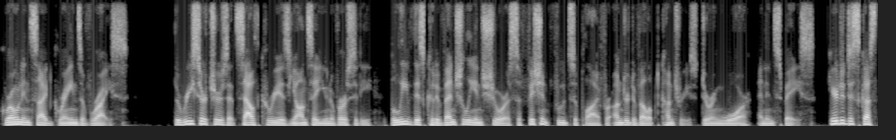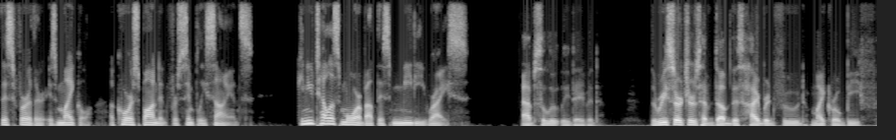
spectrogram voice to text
grown inside grains of rice. The researchers at South Korea's Yonsei University believe this could eventually ensure a sufficient food supply for underdeveloped countries during war and in space. Here to discuss this further is Michael, a correspondent for Simply Science. Can you tell us more about this meaty rice? Absolutely, David. The researchers have dubbed this hybrid food micro beef.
